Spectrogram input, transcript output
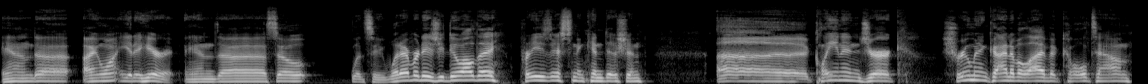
And uh, I want you to hear it. And uh, so let's see, whatever it is you do all day, pre existing condition, uh, clean and jerk, shrooming kind of alive at Coal Town.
